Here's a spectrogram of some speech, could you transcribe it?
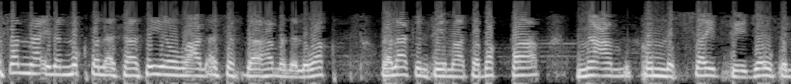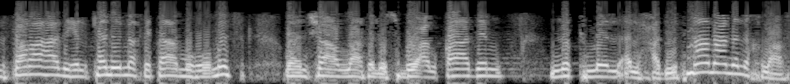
وصلنا إلى النقطة الأساسية ومع الأسف داهمنا الوقت ولكن فيما تبقى نعم كل الصيد في جوف الفرى هذه الكلمة ختامه مسك وإن شاء الله في الأسبوع القادم نكمل الحديث. ما معنى الإخلاص؟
